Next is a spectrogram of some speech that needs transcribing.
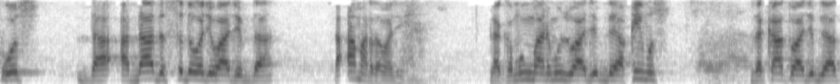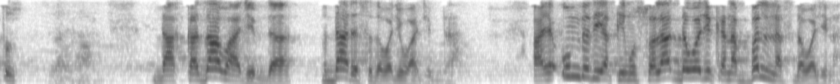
اوس دا ادا د صد وجه واجب ده د امر د واجب لکه مونږ باندې مونږ واجب ده اقیمس زکات واجب ده اتوس دا قضا واجب ده دا د صد وجه واجب ده آیا اوم د اقیم الصلات د وجه کنه بل نس د وجه نه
